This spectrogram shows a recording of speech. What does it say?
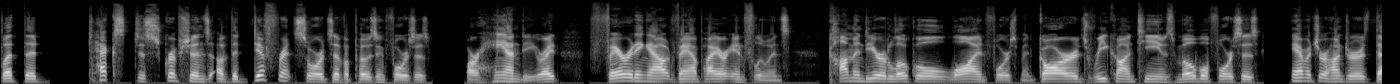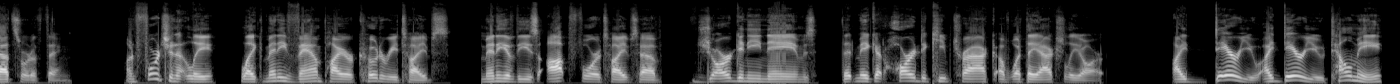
but the text descriptions of the different sorts of opposing forces are handy, right? Ferreting out vampire influence, commandeer local law enforcement, guards, recon teams, mobile forces, amateur hunters, that sort of thing. Unfortunately, like many vampire coterie types, many of these OPFOR types have jargony names that make it hard to keep track of what they actually are. I dare you, I dare you, tell me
